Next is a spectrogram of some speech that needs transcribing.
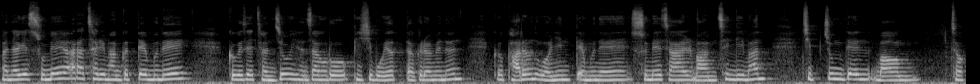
만약에 숨에 알아차림 한 것 때문에 그것의 전조 현상으로 빛이 보였다 그러면은 그 바른 원인 때문에 숨에 잘 마음 챙기만 집중된 마음, 즉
